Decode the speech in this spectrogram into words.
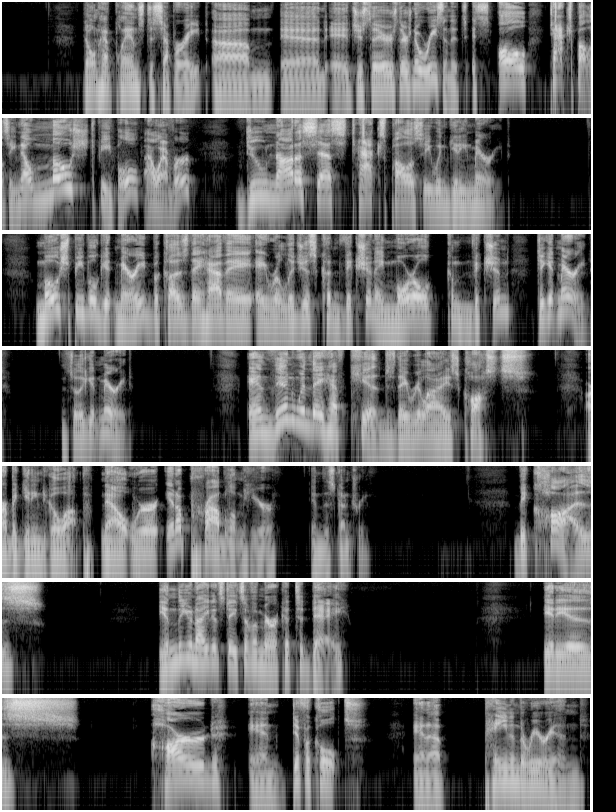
Don't have plans to separate, um, and it just there's there's no reason. It's it's all tax policy. Now, most people, however, do not assess tax policy when getting married. Most people get married because they have a, a religious conviction, a moral conviction to get married. And so they get married. And then when they have kids, they realize costs are beginning to go up. Now, we're in a problem here in this country because in the United States of America today, it is hard and difficult and a pain in the rear end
